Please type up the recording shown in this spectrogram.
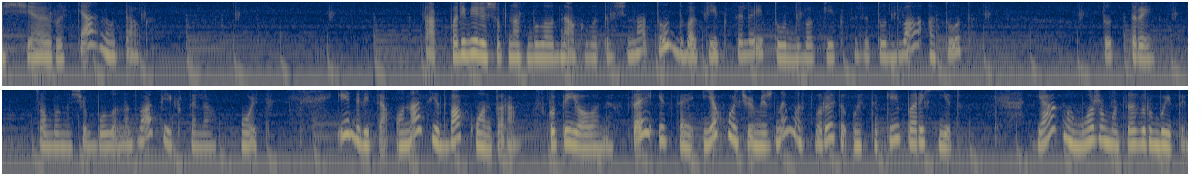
ще розтягну так. Так, перевірю, щоб у нас була однакова товщина. Тут 2 пікселя і тут 2 пікселя. Тут 2, а тут, тут 3. Зробимо, щоб було на 2 пікселя. Ось. І дивіться, у нас є два контура скопійованих: цей і цей. І я хочу між ними створити ось такий перехід. Як ми можемо це зробити?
